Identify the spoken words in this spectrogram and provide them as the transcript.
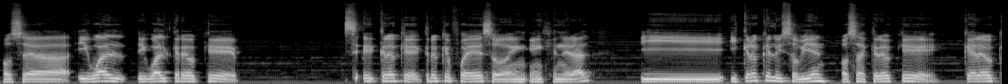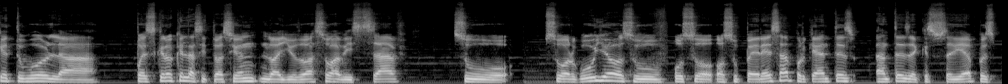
O sea, igual, igual creo que creo que creo que fue eso en, general y, y, creo que lo hizo bien. O sea, creo que creo que tuvo la pues creo que la situación lo ayudó a suavizar su su orgullo o su, o su, pereza, porque antes, antes de que sucediera, pues,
